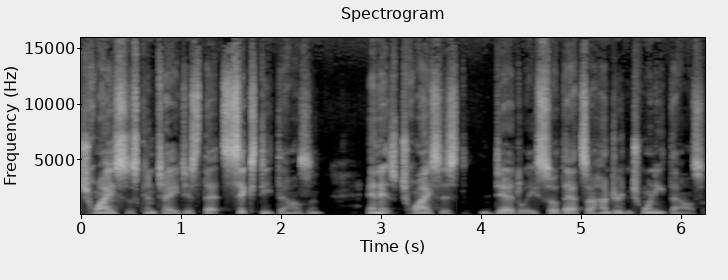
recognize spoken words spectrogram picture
twice as contagious, that's 60,000, and it's twice as deadly, so that's 120,000.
